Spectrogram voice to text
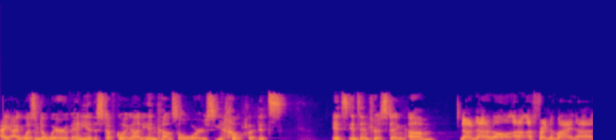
I, I wasn't aware of any of the stuff going on in console wars, you know, but it's it's it's interesting. Um, No, not at all. Uh, a friend of mine, uh,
